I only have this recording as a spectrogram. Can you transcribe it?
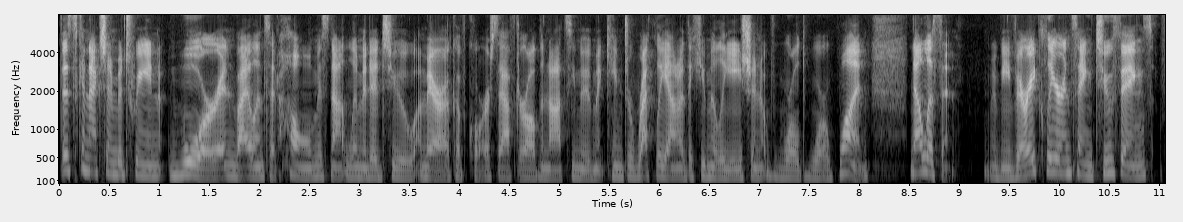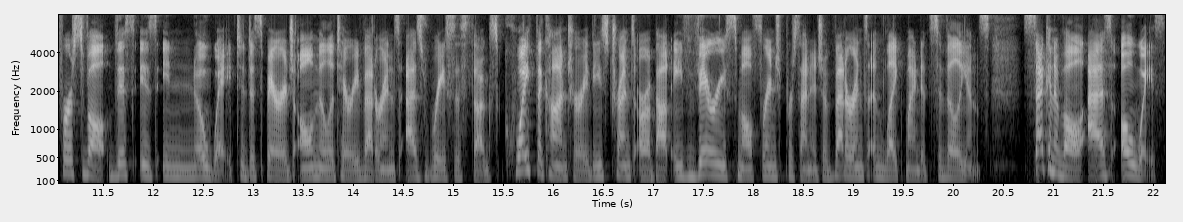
This connection between war and violence at home is not limited to America, of course. After all, the Nazi movement came directly out of the humiliation of World War I. Now, listen, I'm going to be very clear in saying two things. First of all, this is in no way to disparage all military veterans as racist thugs. Quite the contrary, these trends are about a very small fringe percentage of veterans and like minded civilians. Second of all, as always,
